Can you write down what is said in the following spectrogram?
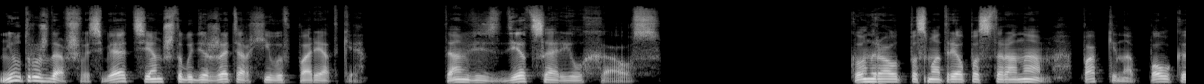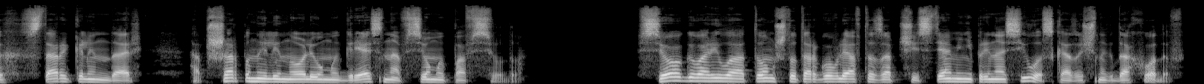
не утруждавшего себя тем, чтобы держать архивы в порядке. Там везде царил хаос. Конрауд посмотрел по сторонам, папки на полках, старый календарь, обшарпанный линолеум и грязь на всем и повсюду. Все говорило о том, что торговля автозапчастями не приносила сказочных доходов,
